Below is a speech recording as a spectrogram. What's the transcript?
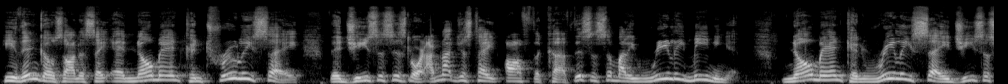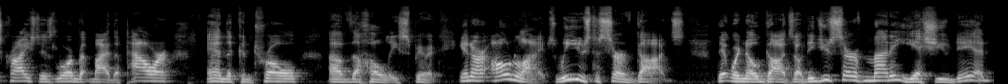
He then goes on to say, and no man can truly say that Jesus is Lord. I'm not just saying off the cuff. This is somebody really meaning it. No man can really say Jesus Christ is Lord, but by the power and the control of the Holy Spirit. In our own lives, we used to serve gods that were no gods. Oh, did you serve money? Yes, you did.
